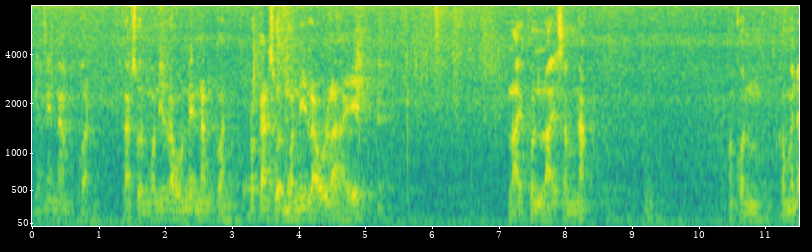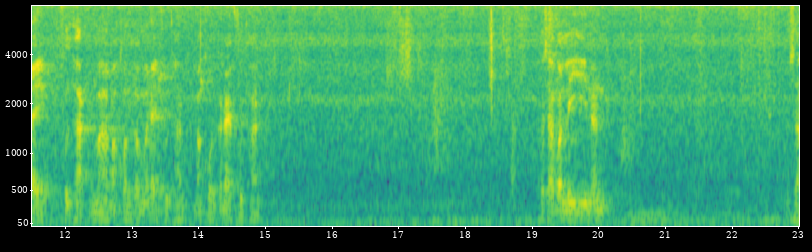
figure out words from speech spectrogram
เดี๋ยวแนะนำก่อน การส วดมนต์นี้เราแนะนำก่อน เพราะการสวดมนต์นี้เราหลาย หลายคนหลายสำนัก บางคนก็ไม่ได้ฝึกหัดมา บางคนก็ไม่ได้ฝึกหัด บางคนก็ได้ฝึกหัด ภาษาบาลีนั้น ภาษา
